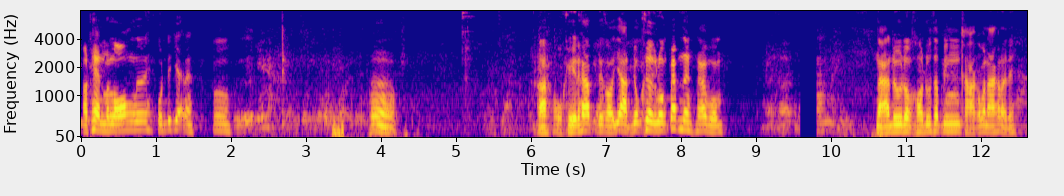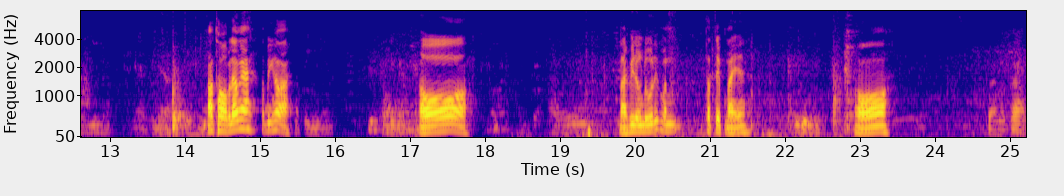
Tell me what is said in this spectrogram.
เอาแท่นมาลองเลย คนเยอะนะอืมอืมอะโอเคนะครับเดี๋ยวขออนุญาตยกเครื่องลงแป๊บหนึ่งนะครับผมนะดูลองขอดูสปริงขากรรมนาเขาหน่อยดิเอาถอดไปแล้วไงสปริงเขาอะ อ๋อไหนพี่ลองดูดิมันสเต็ปไหนอะอ๋อใส่มาสาม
